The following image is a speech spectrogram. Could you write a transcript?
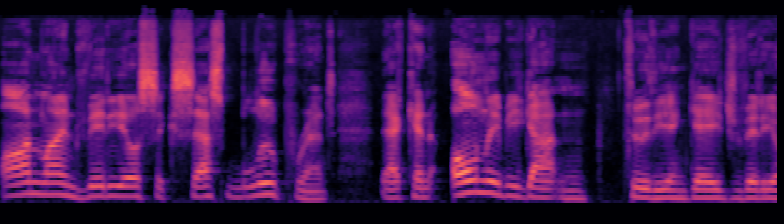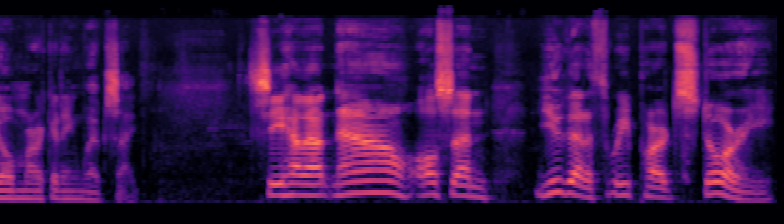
online video success blueprint that can only be gotten through the Engage Video Marketing website. See how that now all of a sudden you got a three part story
